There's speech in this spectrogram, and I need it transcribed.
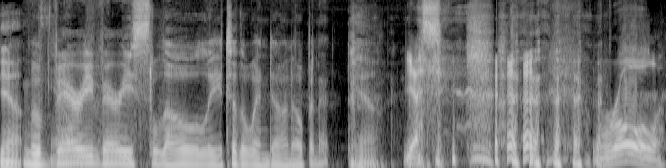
Yeah. Move very, very slowly to the window and open it. Yeah. Yes. Roll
